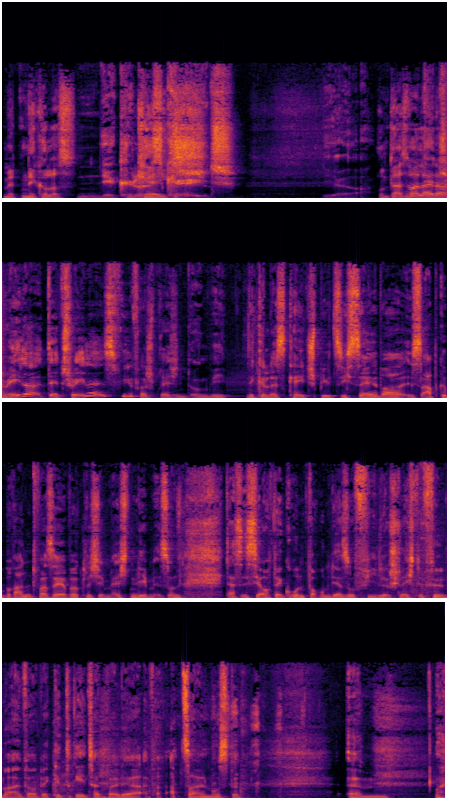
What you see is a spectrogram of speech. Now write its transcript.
mit Nicholas. Nicolas Cage. Cage. Und das war Der leider. Trailer, der Trailer ist vielversprechend irgendwie. Nicolas Cage spielt sich selber, ist abgebrannt, was er ja wirklich im echten Leben ist. Und das ist ja auch der Grund, warum der so viele schlechte Filme einfach weggedreht hat, weil der einfach abzahlen musste. Ähm, und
